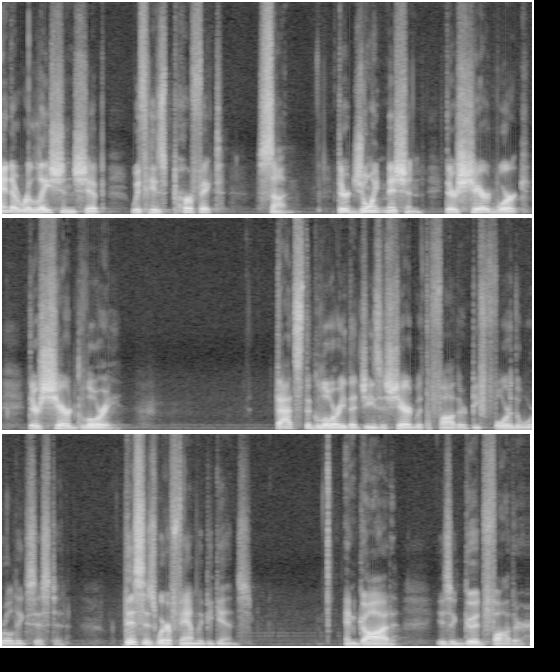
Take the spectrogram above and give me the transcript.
and a relationship with his perfect son. Their joint mission, their shared work, their shared glory. That's the glory that Jesus shared with the Father before the world existed. This is where family begins. And God is a good father.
